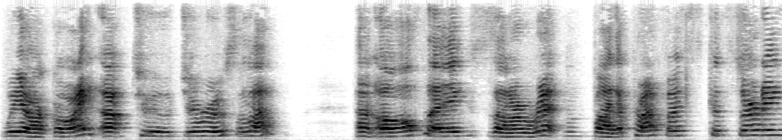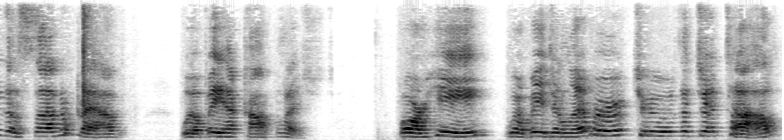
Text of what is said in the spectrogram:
we are going up to Jerusalem and all things that are written by the prophets concerning the Son of Man will be accomplished. For he will be delivered to the Gentiles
